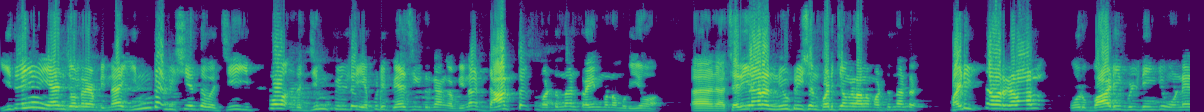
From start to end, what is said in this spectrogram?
இதையும் ஏன் சொல்றேன் அப்படின்னா இந்த விஷயத்தை வச்சு இப்போ இந்த ஜிம் ஃபீல்டை எப்படி பேசிக்கிட்டு இருக்காங்க அப்படின்னா டாக்டர்ஸ் மட்டும்தான் ட்ரெயின் பண்ண முடியும். சரியான நியூட்ரிஷன் படிச்சவங்களால மட்டும்தான் படித்தவர்களால் ஒரு பாடி பில்டிங்க்கு உன்னே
